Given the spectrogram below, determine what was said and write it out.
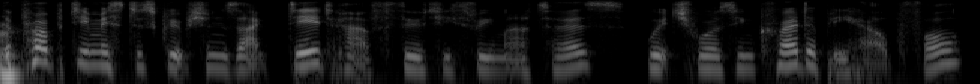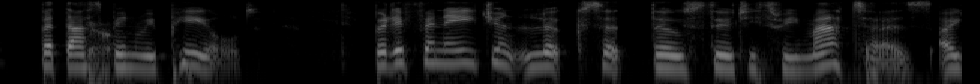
the Property Misdescriptions Act did have 33 matters, which was incredibly helpful, but that's yeah. been repealed. But if an agent looks at those 33 matters, I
